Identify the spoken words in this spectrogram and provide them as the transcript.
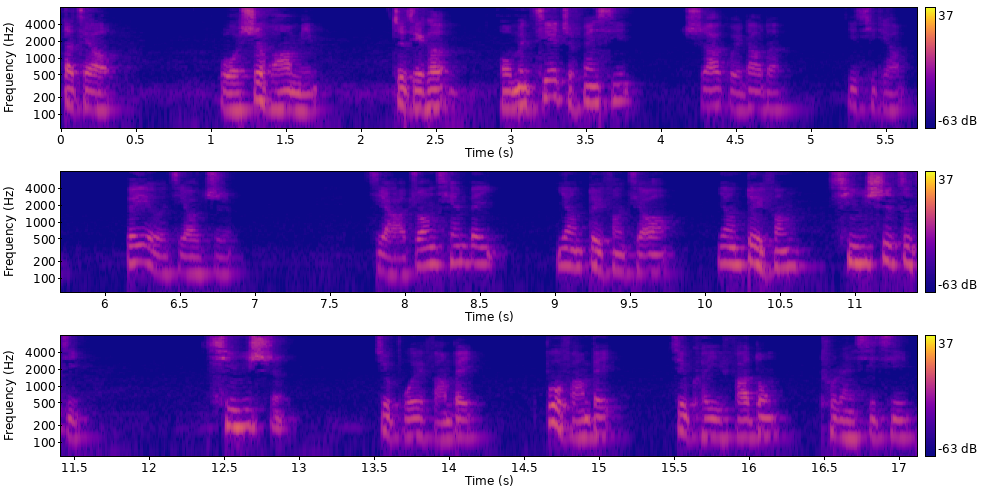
大家好，我是黄晓明。这节课我们接着分析十二轨道的第七条：卑而骄之，假装谦卑，让对方骄傲，让对方轻视自己，轻视就不会防备，不防备就可以发动突然袭击。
